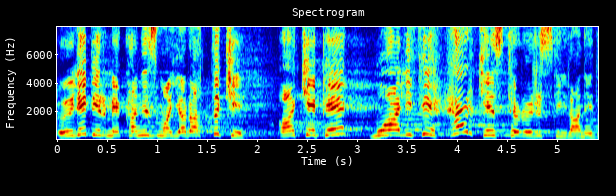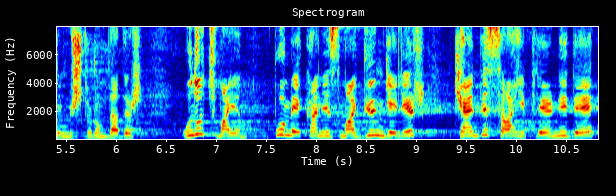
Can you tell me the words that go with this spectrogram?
öyle bir mekanizma yarattı ki AKP muhalifi herkes terörist ilan edilmiş durumdadır. Unutmayın bu mekanizma gün gelir kendi sahiplerini de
